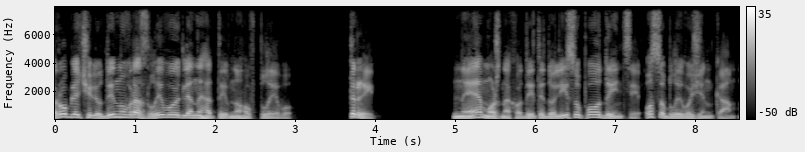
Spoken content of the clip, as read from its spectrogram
роблячи людину вразливою для негативного впливу. 3. Не можна ходити до лісу поодинці, особливо жінкам.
